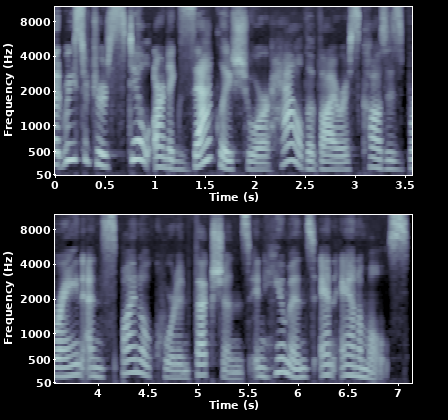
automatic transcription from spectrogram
But researchers still aren't exactly sure how the virus causes brain and spinal cord infections in humans and animals.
